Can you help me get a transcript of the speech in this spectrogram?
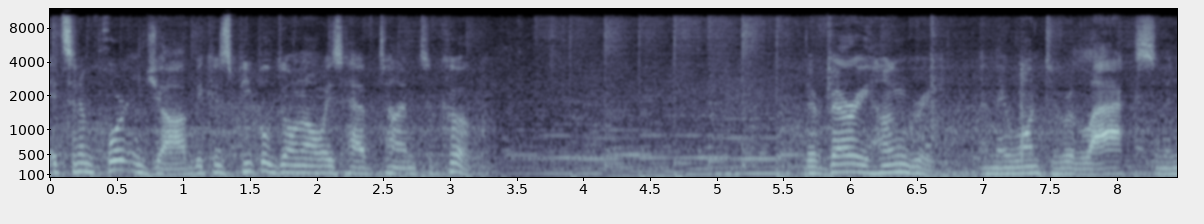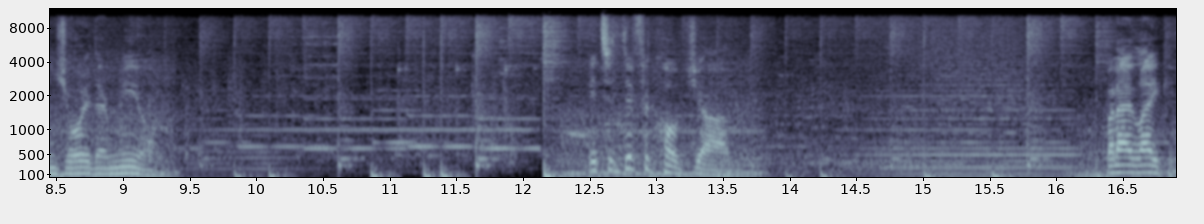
It's an important job because people don't always have time to cook. They're very hungry and they want to relax and enjoy their meal. It's a difficult job, but I like it.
